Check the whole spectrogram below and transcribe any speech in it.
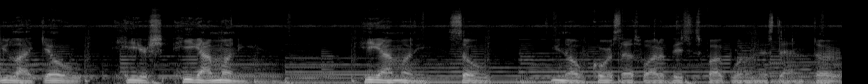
you like, yo, he or she, he got money. He got money. So, you know, of course, that's why the bitches fuck with him, this, that, and third.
